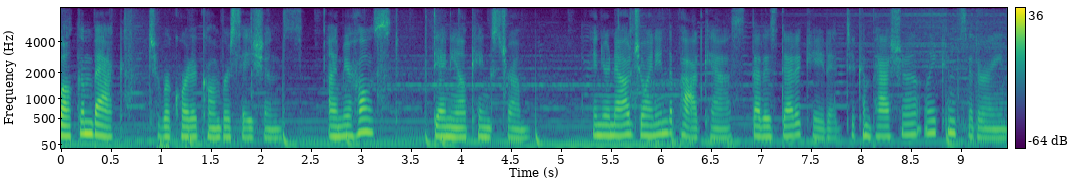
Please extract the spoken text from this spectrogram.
Welcome back to Recorded Conversations. I'm your host, Danielle Kingstrom, and you're now joining the podcast that is dedicated to compassionately considering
